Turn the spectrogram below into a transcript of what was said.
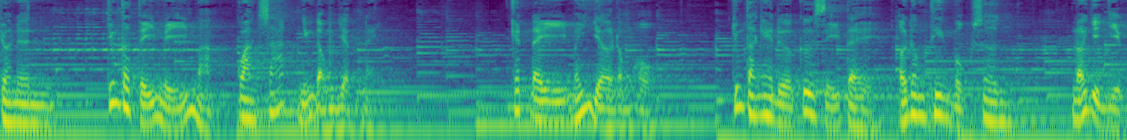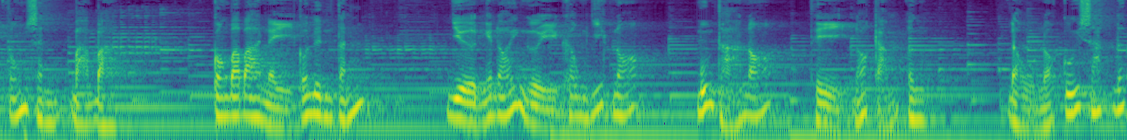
Cho nên, chúng ta tỉ mỉ mà quan sát những động vật này. Cách đây mấy giờ đồng hồ, Chúng ta nghe được cư sĩ tề Ở Đông Thiên Mục Sơn Nói về việc phóng sanh ba ba. Con ba ba này có linh tánh, Vừa nghe nói người không giết nó, Muốn thả nó Thì nó cảm ơn. Đầu nó cúi sát đất,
